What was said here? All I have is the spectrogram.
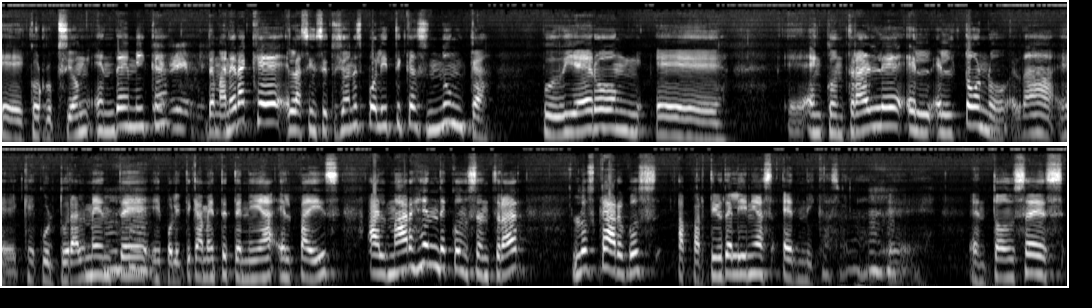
eh, corrupción endémica, de manera que las instituciones políticas nunca pudieron... Eh, eh, encontrarle el, tono eh, que culturalmente y políticamente tenía el país, al margen de concentrar los cargos a partir de líneas étnicas. Eh, entonces,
